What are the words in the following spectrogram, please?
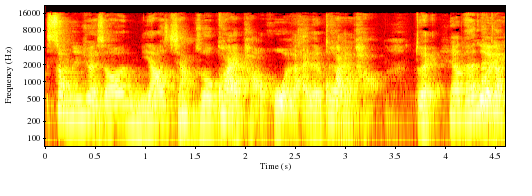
送进去的时候，你要想说快跑，火来了，快跑，对。可是那个，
